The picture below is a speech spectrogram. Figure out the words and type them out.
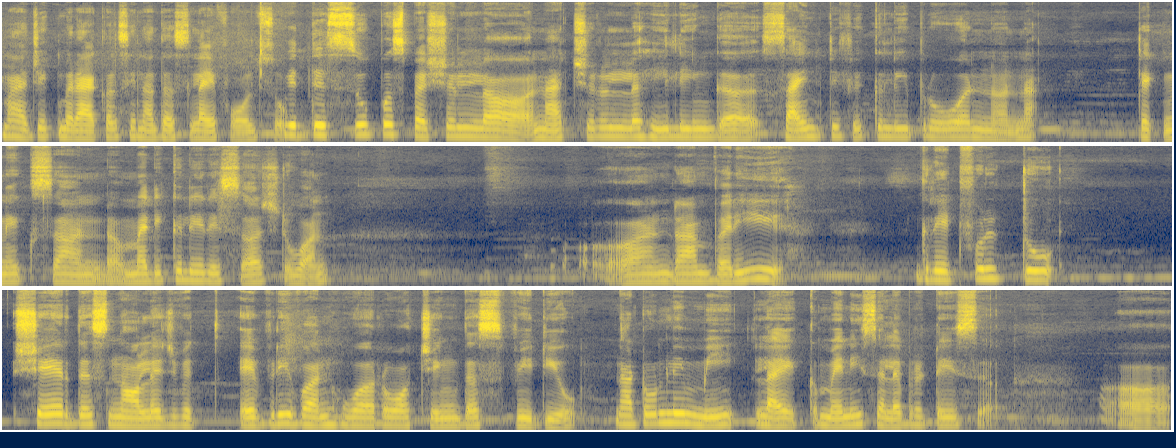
magic miracles in others life also. With this super special uh, natural healing uh, scientifically proven uh, techniques and uh, medically researched one. And i'm very grateful to share this knowledge with everyone who are watching this video. Not only me like many celebrities uh,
